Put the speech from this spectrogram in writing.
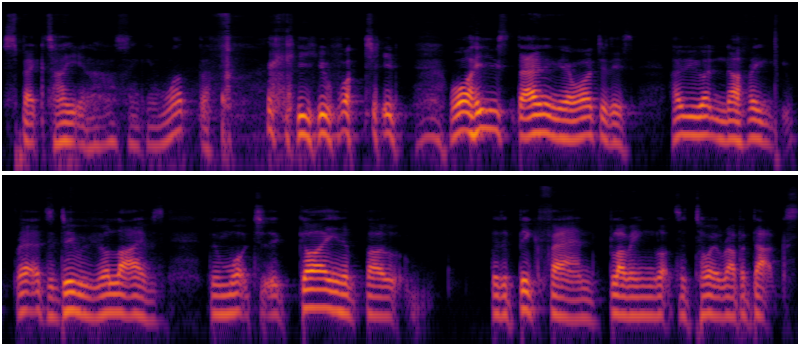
spectating, I was thinking, what the fuck are you watching? Why are you standing there watching this? Have you got nothing better to do with your lives than watch a guy in a boat with a big fan blowing lots of toy rubber ducks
